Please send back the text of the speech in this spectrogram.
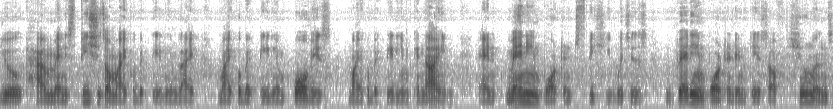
you have many species of mycobacterium like mycobacterium bovis mycobacterium canine and many important species which is very important in case of humans.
